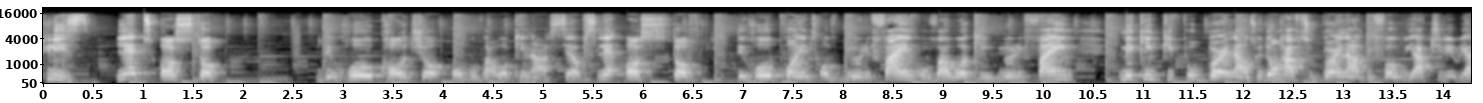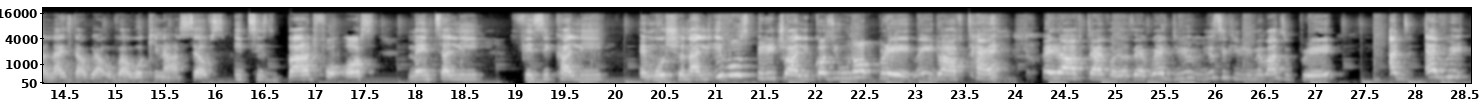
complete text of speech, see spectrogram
Please let us stop the whole culture of overworking ourselves. Let us stop the whole point of glorifying overworking glorifying making people burn out. We don't have to burn out before we actually realize that we are overworking ourselves. It is bad for us mentally physically emotionally even spiritually because you will not pray when you don't have time when you don't have time for yourself. Where do you you think you remember to pray? And every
